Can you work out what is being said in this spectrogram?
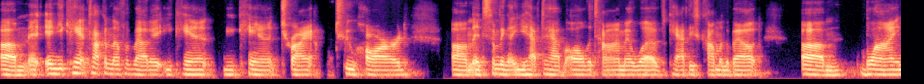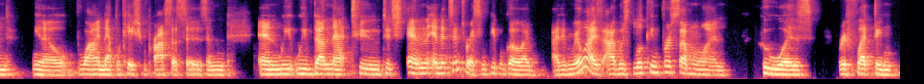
um, and, and, you can't talk enough about it. You can't you can't try too hard. Um, it's something that you have to have all the time. I loved Cathy's comment about um, blind, you know, blind application processes and and we we've done that too to and and it's interesting. People go I, I didn't realize. I was looking for someone who was reflecting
